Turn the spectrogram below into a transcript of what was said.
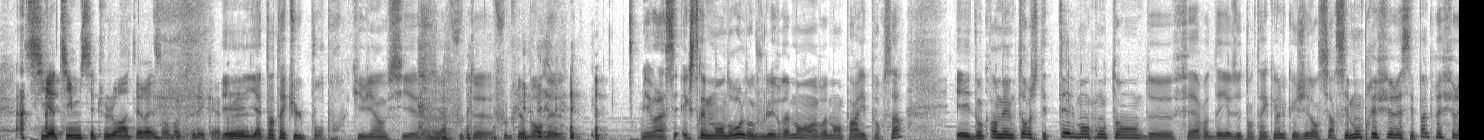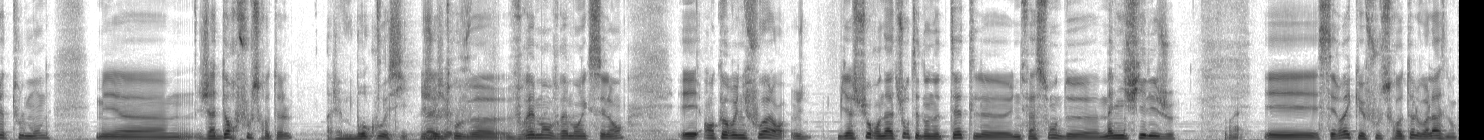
s'il y, a... s'il y a Tim, c'est toujours intéressant dans tous les cas. Et il y a Tentacule Pourpre qui vient aussi euh, foutre, euh, foutre le bordel. Mais voilà, c'est extrêmement drôle, donc je voulais vraiment, vraiment en parler pour ça. Et donc en même temps, j'étais tellement content de faire Day of the Tentacle que j'ai lancé. alors, C'est mon préféré, c'est pas le préféré de tout le monde, mais euh, j'adore Full Throttle. Ah, J'aime beaucoup aussi. Je le trouve euh, vraiment, vraiment excellent. Et encore une fois, alors, bien sûr, on a toujours t'es dans notre tête le- une façon de magnifier les jeux. Ouais. Et c'est vrai que Full Throttle, voilà, donc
